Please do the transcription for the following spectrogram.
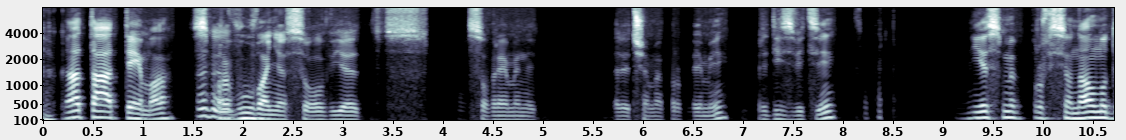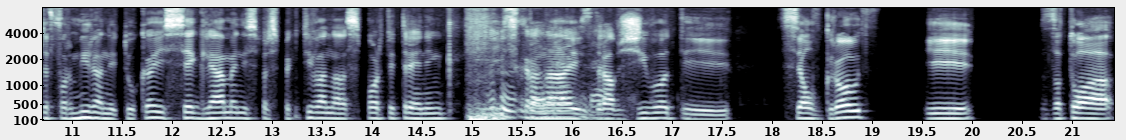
Така. На таа тема, справување со овие современи, да речеме, проблеми и предизвици, Супер. ние сме професионално деформирани тука и се гледаме низ перспектива на спорт и тренинг, и исхрана, Добре, и да. здрав живот, и self-growth, и затоа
